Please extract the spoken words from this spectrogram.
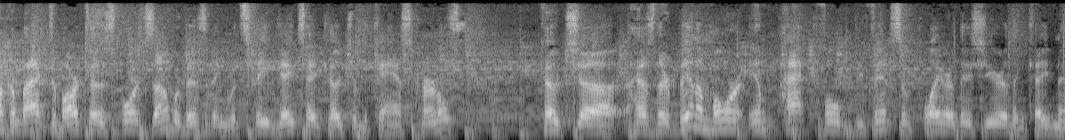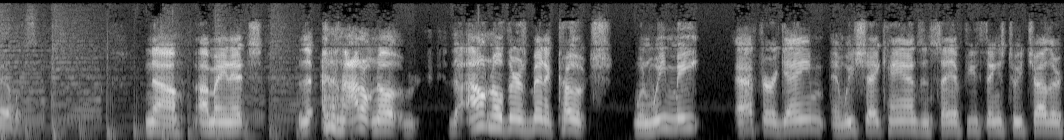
Welcome back to Bartow Sports Zone. We're visiting with Steve Gates, head coach of the Cass Colonels. Coach, uh, has there been a more impactful defensive player this year than Caden Ellis? No, I mean it's. I don't know. I don't know if there's been a coach when we meet after a game and we shake hands and say a few things to each other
